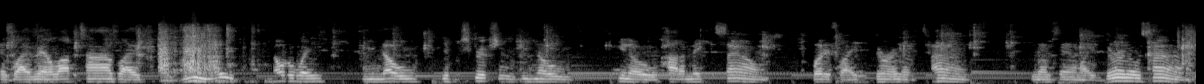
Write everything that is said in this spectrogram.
It's like, man, a lot of times, like, you know, know the way, you know different scriptures, you know, you know, how to make it sound, but it's like during those times, you know what I'm saying? Like during those times,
